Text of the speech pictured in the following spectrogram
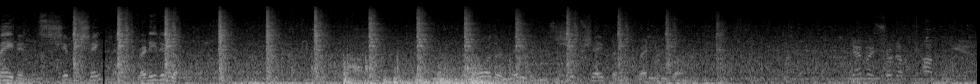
And ready to go. Northern Maidens, ship shape and ready to go. Never should have come here.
